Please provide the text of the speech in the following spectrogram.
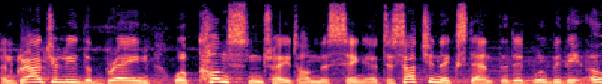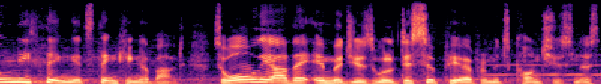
and gradually the brain will concentrate on the singer to such an extent that it will be the only thing it's thinking about. So all the other images will disappear from its consciousness,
